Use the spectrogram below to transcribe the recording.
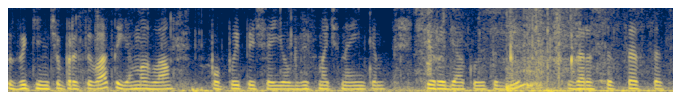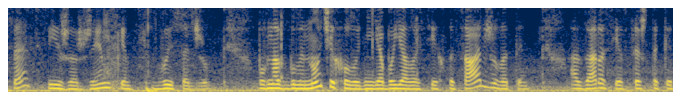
закінчу працювати, я могла попити чайок зі смачненьким. Щиро дякую тобі. Зараз це все, все, все, всі жоржинки висаджу. Бо в нас були ночі холодні, я боялась їх висаджувати. А зараз я все ж таки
